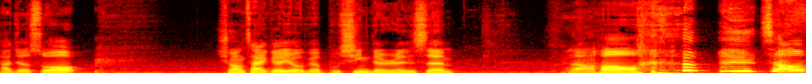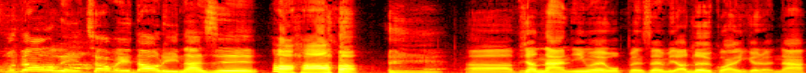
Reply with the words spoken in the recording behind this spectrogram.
他就说希望蔡哥有个不幸的人生，然后 超不道理，超没道理，但是哦好。啊、呃，比较难，因为我本身比较乐观一个人，那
